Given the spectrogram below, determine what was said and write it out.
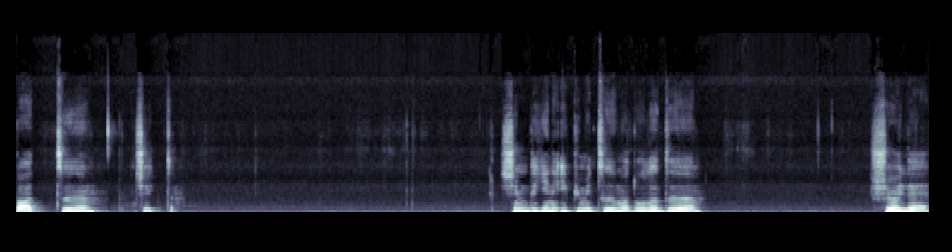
battım çektim Şimdi yine ipimi tığıma doladım. Şöyle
